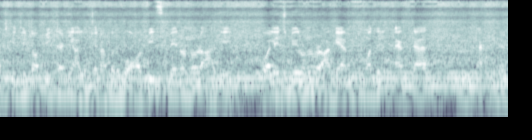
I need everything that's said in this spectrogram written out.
আজকে যে টপিকটা নিয়ে আলোচনা করব অফিস বেরোনোর আগে কলেজ বেরোনোর আগে আমি তোমাদের একটা এক মিনিট।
